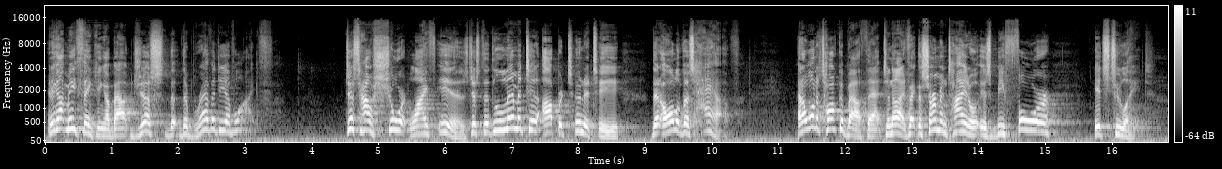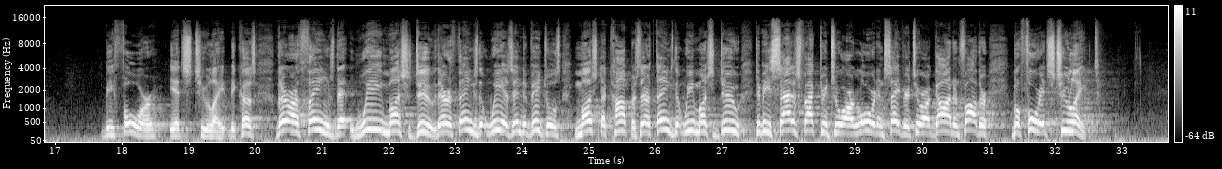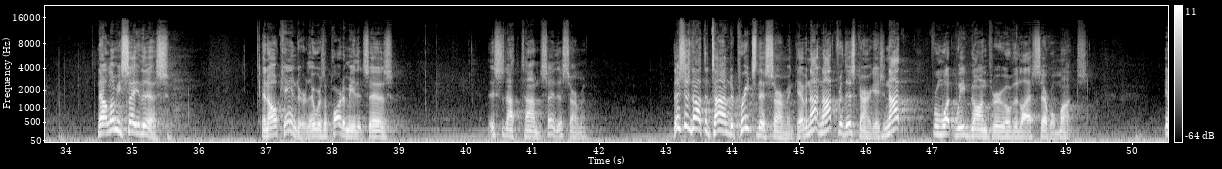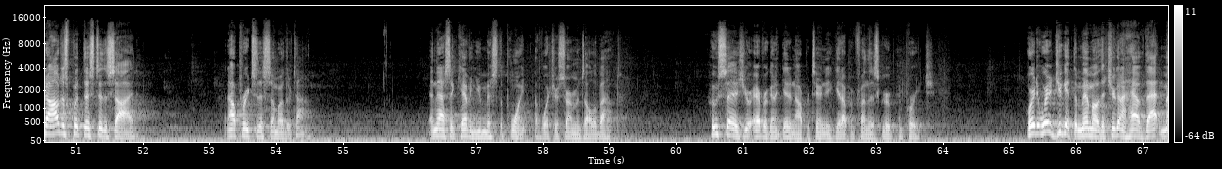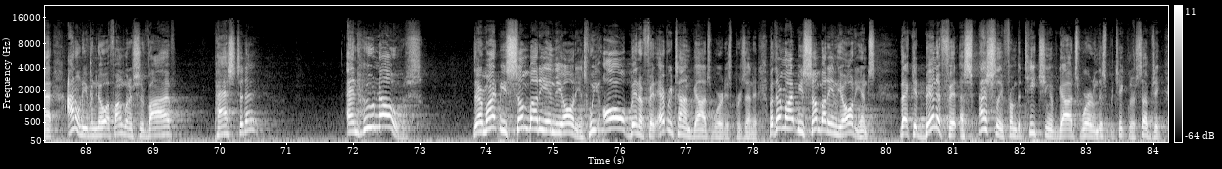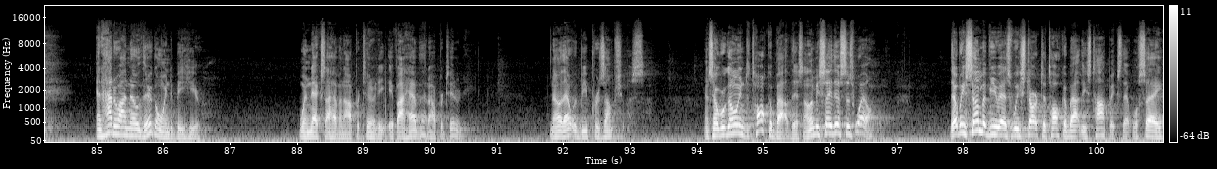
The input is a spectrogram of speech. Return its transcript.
And it got me thinking about just the, the brevity of life, just how short life is, just the limited opportunity that all of us have. And I want to talk about that tonight. In fact, the sermon title is Before It's Too Late before it's too late. Because there are things that we must do. There are things that we as individuals must accomplish. There are things that we must do to be satisfactory to our Lord and Savior, to our God and Father, before it's too late. Now, let me say this. In all candor, there was a part of me that says, This is not the time to say this sermon. This is not the time to preach this sermon, Kevin. Not, not for this congregation, not from what we've gone through over the last several months. You know, I'll just put this to the side and I'll preach this some other time. And then I said, Kevin, you missed the point of what your sermon's all about. Who says you're ever going to get an opportunity to get up in front of this group and preach? Where did, where did you get the memo that you're going to have that matter? I don't even know if I'm going to survive past today. And who knows? There might be somebody in the audience. We all benefit every time God's word is presented. But there might be somebody in the audience that could benefit, especially from the teaching of God's word on this particular subject. And how do I know they're going to be here when next I have an opportunity, if I have that opportunity? No, that would be presumptuous. And so we're going to talk about this. Now, let me say this as well. There'll be some of you as we start to talk about these topics that will say,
